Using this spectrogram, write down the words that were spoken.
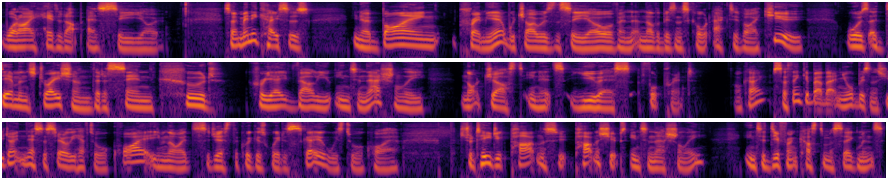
what I headed up as CEO. So in many cases, you know, buying Premier, which I was the CEO of, and another business called Active IQ, was a demonstration that Ascend could create value internationally, not just in its US footprint. Okay, so think about that in your business. You don't necessarily have to acquire, even though I'd suggest the quickest way to scale is to acquire strategic partnerships internationally into different customer segments,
